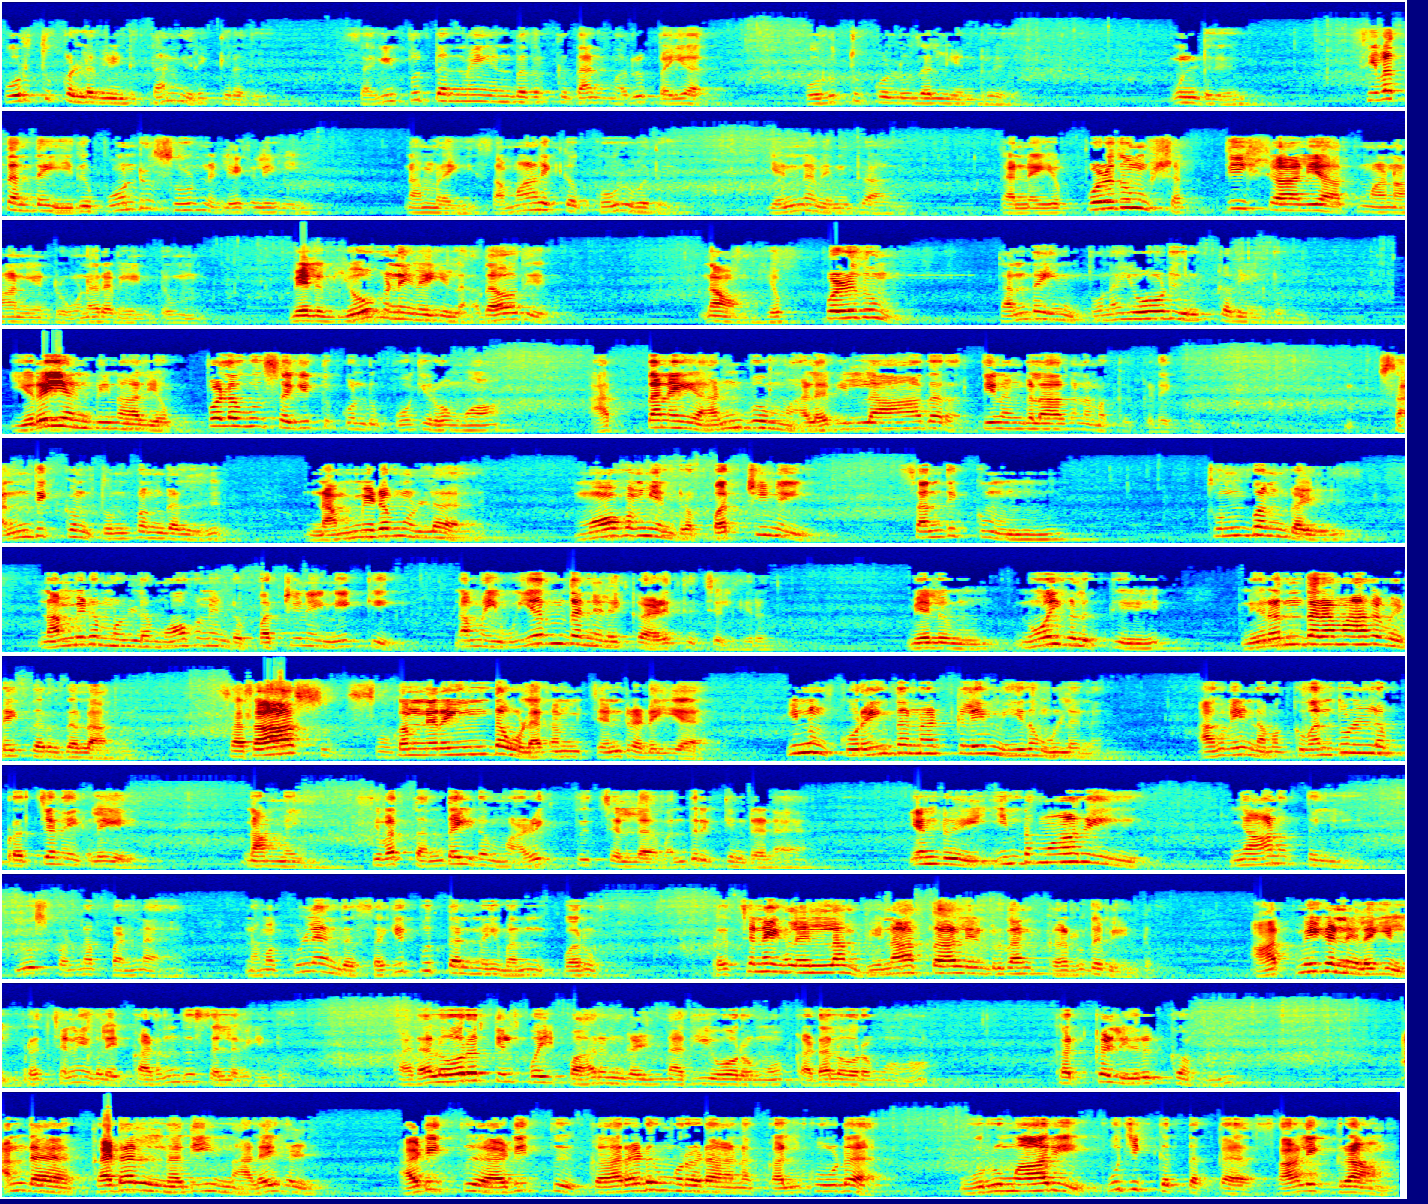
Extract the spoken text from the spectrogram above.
பொறுத்து கொள்ள வேண்டித்தான் இருக்கிறது. சகிப்புத்தன்மை என்பதற்கு தான் மறுபெயர். பொறுத்து கொள்ளுதல் என்று உண்டு. சிவத்தந்தை இது போன்ற சூழ்நிலைகளில் நம்மை சமாளிக்க கூறுவது என்னவென்றால் தன்னை எப்பொழுதும் சக்திசாலி ஆத்மா நான் என்று உணர வேண்டும். மேலும் யோக நிலையில் அதாவது நாம் எப்பொழுதும் தந்தையின் துணையோடு இருக்க வேண்டும். இறை அன்பினால் எவ்வளவு சகித்து கொண்டு போகிறோமோ அத்தனை அன்பும் அளவில்லாத ரத்தினங்களாக நமக்கு கிடைக்கும். சந்திக்கும் துன்பங்கள் நம்மிடம் உள்ள மோகம் என்ற பற்றினை சந்திக்கும் துன்பங்கள் நம்மிடம் உள்ள மோகம் என்ற பற்றினை நீக்கி நம்மை உயர்ந்த நிலைக்கு அழைத்துச் செல்கிறது. மேலும் நோய்களுக்கு நிரந்தரமாக விடை தருதல் ஆகும் சதா சு சுகம் நிறைந்த உலகம் சென்றடைய இன்னும் குறைந்த நாட்களே மீதம் உள்ளன. ஆகவே நமக்கு வந்துள்ள பிரச்சனைகளே நம்மை சிவத்தந்தையிடம் அழைத்து செல்ல வந்திருக்கின்றன என்று இந்த மாதிரி ஞானத்தை யூஸ் பண்ண பண்ண நமக்குள்ள அந்த சகிப்புத்தன்மை வந் வரும். பிரச்சனைகள் எல்லாம் வினாத்தாள் என்றுதான் கருத வேண்டும். ஆத்மீக நிலையில் பிரச்சனைகளை கடந்து செல்ல வேண்டும். கடலோரத்தில் போய் பாருங்கள் நதியோரமோ கடலோரமோ கற்கள் இருக்கும். அந்த கடல் நதியின் அலைகள் அடித்து அடித்து கரடு முரடான கல் கூட உருமாறி பூஜிக்கத்தக்க சாலிகிராம்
